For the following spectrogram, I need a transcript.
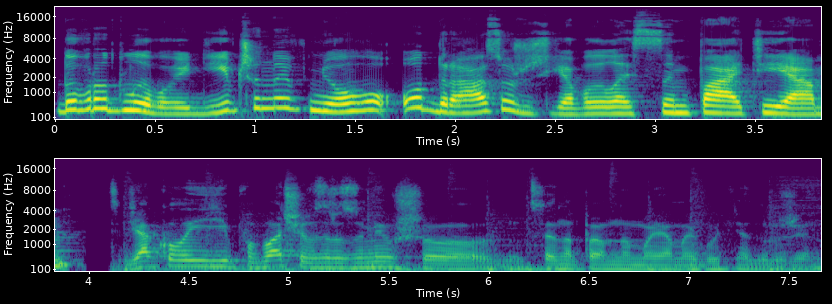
До вродливої дівчини в нього одразу ж з'явилась симпатія. Я коли її побачив, зрозумів, що це, напевно, моя майбутня дружина.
